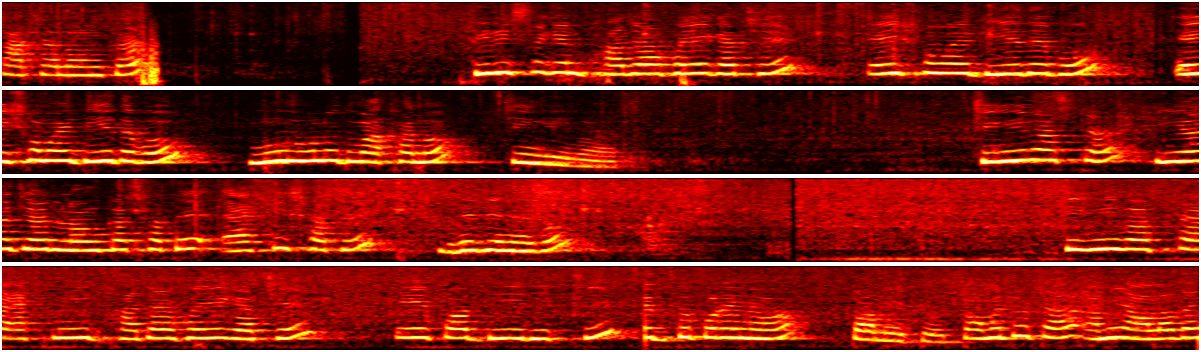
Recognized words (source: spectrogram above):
কাঁচা লঙ্কা। তিরিশ সেকেন্ড ভাজা হয়ে গেছে। এই সময় দিয়ে দেব এই সময় দিয়ে দেব নুন হলুদ মাখানো চিংড়ি মাছ। চিংড়ি মাছটা পেঁয়াজ আর লঙ্কার সাথে একই সাথে ভেজে নেব। চিংড়ি মাছটা এক মিনিট ভাজা হয়ে গেছে। এরপর দিয়ে দিচ্ছি সেদ্ধ করে নেওয়া টমেটো। টমেটোটা আমি আলাদা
